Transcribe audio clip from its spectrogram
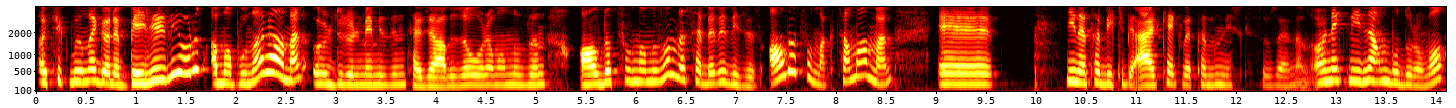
açıklığına göre belirliyoruz ama buna rağmen öldürülmemizin, tecavüze uğramamızın, aldatılmamızın da sebebi biziz. Aldatılmak tamamen e, yine tabii ki bir erkek ve kadın ilişkisi üzerinden örnekleyeceğim bu durumu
